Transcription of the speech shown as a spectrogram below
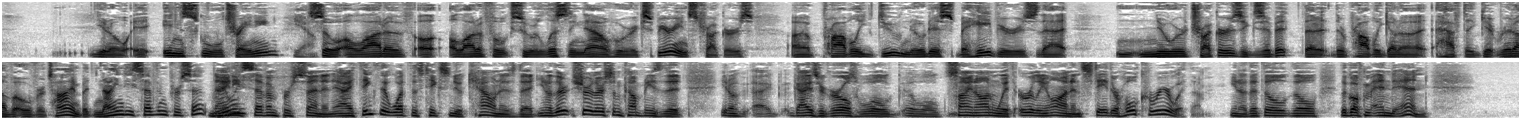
you know, in school training. Yeah. So a lot of, a, a lot of folks who are listening now who are experienced truckers, uh, probably do notice behaviors that newer truckers exhibit that they're probably gonna have to get rid of over time, but 97%? Really? Ninety-seven percent, and I think that what this takes into account is that you know, there, sure, there's some companies that you know, uh, guys or girls will will sign on with early on and stay their whole career with them. You know that they'll they'll they'll go from end to end.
